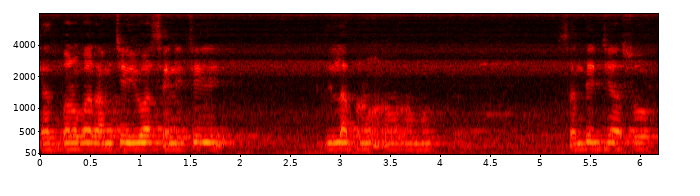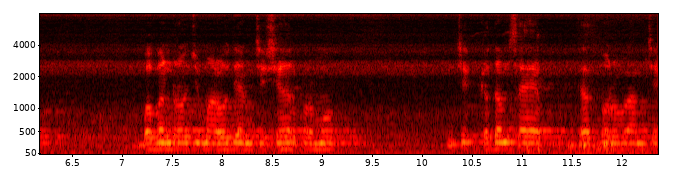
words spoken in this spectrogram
त्याचबरोबर आमचे युवा सेनेचे जिल्हा प्रमुख संदेशजी असो बबनरावजी माळोदे आमचे शहर प्रमुख आमचे कदम साहेब त्याचबरोबर आमचे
